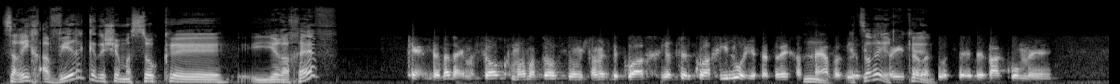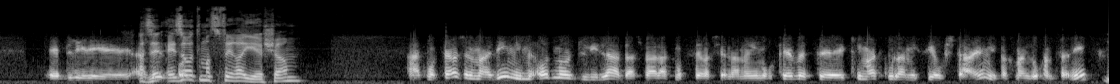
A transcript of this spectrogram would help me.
צריך אוויר כדי שמסוק ירחף? כן, בוודאי, מסוק כמו מטוס הוא משתמש בכוח, יוצר כוח עילוי, אתה צריך, אתה Mm, חייב אוויר, אתה צריך, כן. בוואקום בלי... אז. איזו אטמוספירה יש שם? האטמוספירה של מאדים היא מאוד מאוד דלילה בהשוואה לאטמוספירה שלנו, היא מורכבת אה, כמעט כולה מ-CO2, מפחמן דו-חמצני, Mm.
